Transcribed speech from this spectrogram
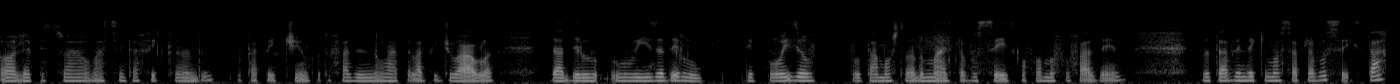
Olha, pessoal, assim tá ficando o tapetinho que eu tô fazendo lá pela videoaula da Luísa Deluc. Depois eu vou estar tá mostrando mais pra vocês, conforme eu for fazendo. Vou estar tá vendo aqui mostrar pra vocês, tá?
